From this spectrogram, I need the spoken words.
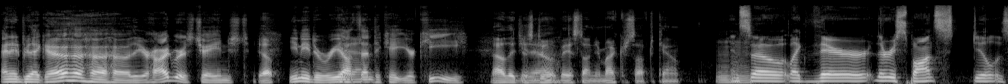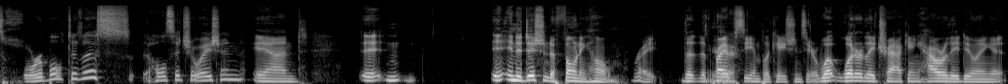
and it'd be like, oh, ho, ho, ho, your hardware's changed. Yep. You need to re-authenticate your key. Now they just do know. it based on your Microsoft account. And so like their their response still is horrible to this whole situation and it, in addition to phoning home, right? The the privacy implications here. What what are they tracking? How are they doing it?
